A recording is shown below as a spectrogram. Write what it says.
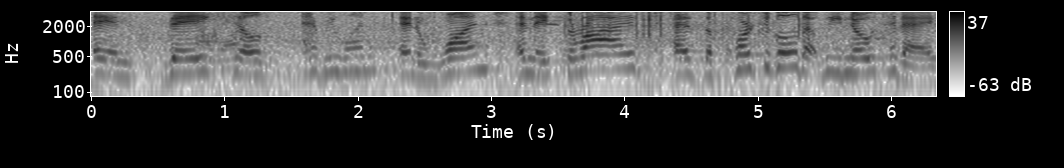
And they killed everyone and won, and they thrived as the Portugal that we know today.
